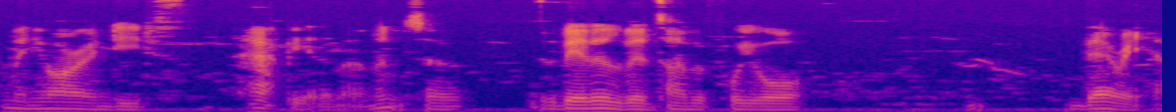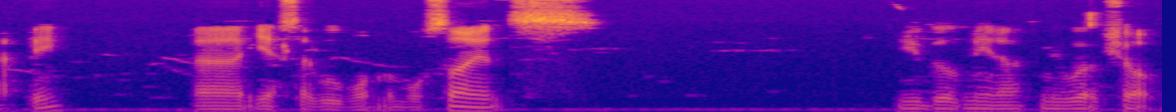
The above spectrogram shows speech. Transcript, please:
I mean, you are indeed happy at the moment, so it'll be a little bit of time before you're very happy. Uh, yes, I will want the more science. You build me an alchemy workshop.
